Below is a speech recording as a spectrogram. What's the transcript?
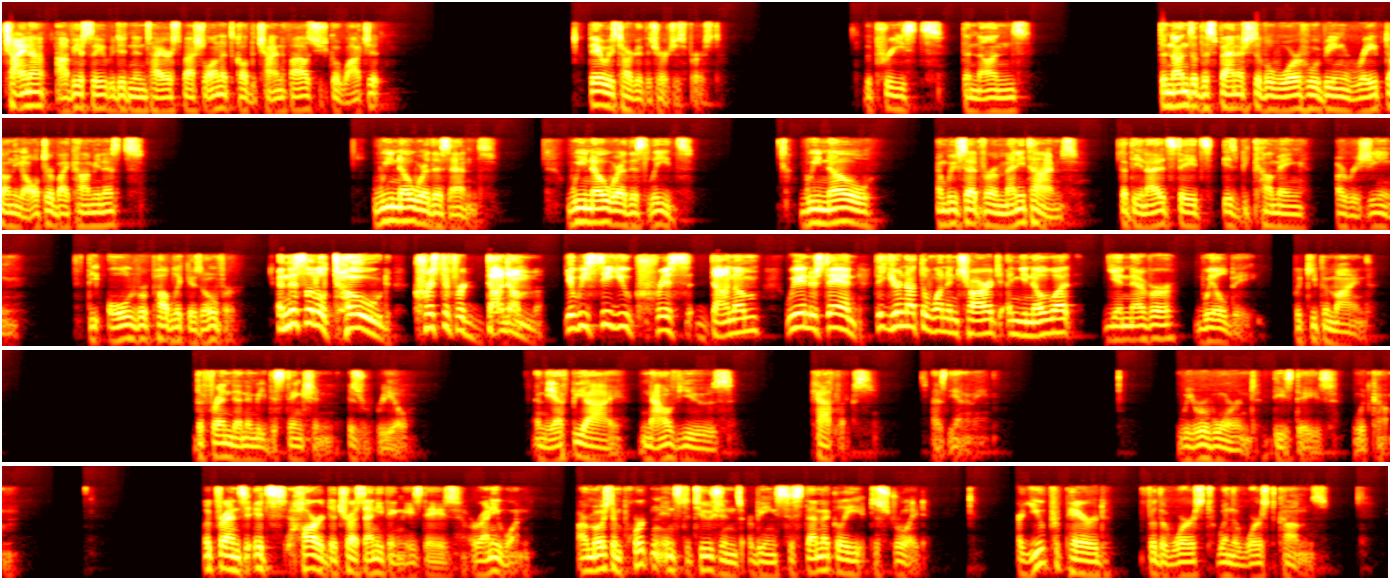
China, obviously, we did an entire special on it. It's called the China Files. You should go watch it. They always target the churches first the priests, the nuns, the nuns of the Spanish Civil War who were being raped on the altar by communists. We know where this ends. We know where this leads. We know, and we've said for many times, that the United States is becoming a regime. The old republic is over. And this little toad, Christopher Dunham, yeah, we see you, Chris Dunham. We understand that you're not the one in charge, and you know what? You never will be. But keep in mind, the friend enemy distinction is real. And the FBI now views Catholics as the enemy. We were warned these days would come. Look, friends, it's hard to trust anything these days or anyone. Our most important institutions are being systemically destroyed. Are you prepared for the worst when the worst comes?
